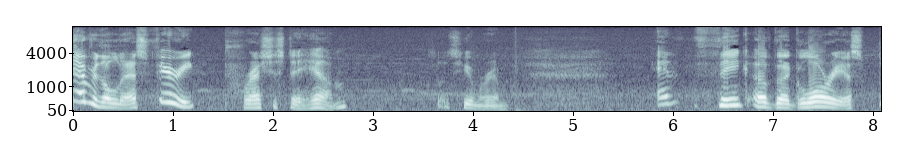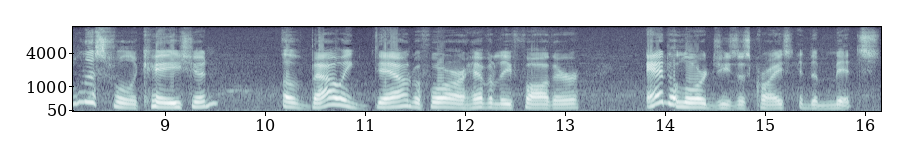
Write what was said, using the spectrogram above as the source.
nevertheless very precious to him. So let's humor him. Think of the glorious, blissful occasion of bowing down before our Heavenly Father and the Lord Jesus Christ in the midst.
